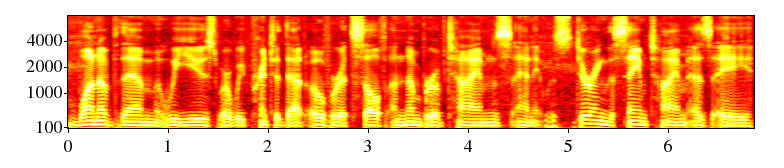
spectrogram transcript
One of them we used where we printed that over itself a number of times, and it was during the same time as a,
